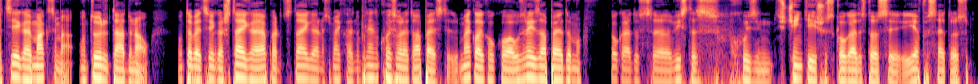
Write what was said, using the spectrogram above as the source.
es iegāju maksimā, un tur tādu nav. Un tāpēc vienkārši staigāju apkārt, staigāju, un meklēju, nu, blien, ko es varētu apēst. Meklēju kaut ko uzreiz apēdamu, kaut kādus uh, vistas, huizin, šķiņķīšus, kaut kādus tos iefasētos. Uh,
